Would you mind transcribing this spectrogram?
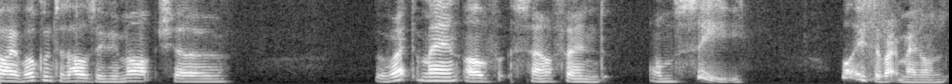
Hi, welcome to the Whole TV Mark Show. The Rat Man of Southend on Sea. What is the Rat Man on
